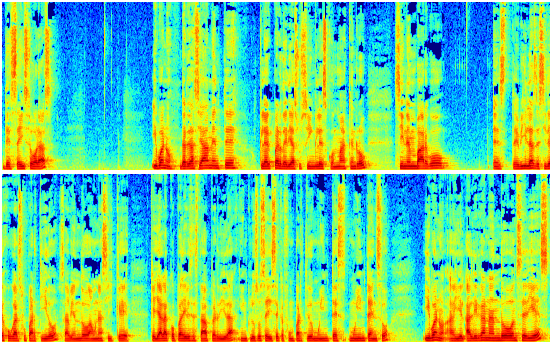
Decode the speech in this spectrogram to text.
de 6 horas. Y bueno, desgraciadamente Claire perdería sus singles con McEnroe. Sin embargo, este, Vilas decide jugar su partido sabiendo aún así que que ya la Copa Davis estaba perdida, incluso se dice que fue un partido muy, muy intenso. Y bueno, al ir ganando 11-10,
